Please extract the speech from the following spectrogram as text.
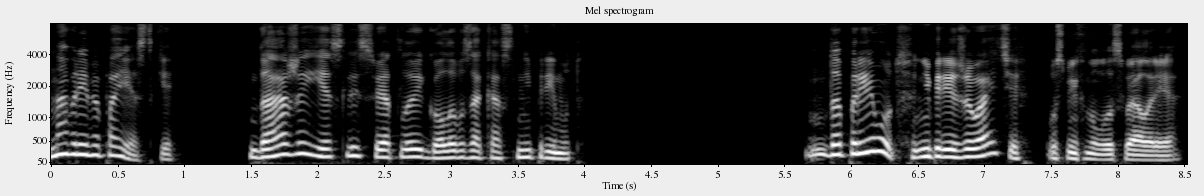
на время поездки, даже если светлые головы заказ не примут. «Да примут, не переживайте», — усмехнулась Вэлрия.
